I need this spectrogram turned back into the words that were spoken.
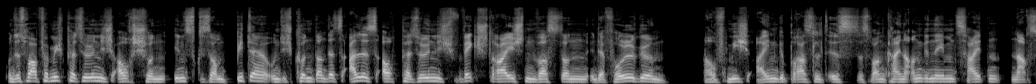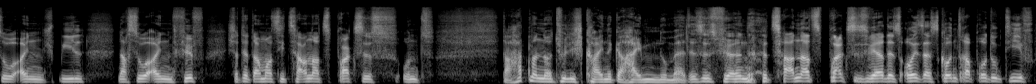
Und das war für mich persönlich auch schon insgesamt bitter und ich konnte dann das alles auch persönlich wegstreichen, was dann in der Folge auf mich eingeprasselt ist. Das waren keine angenehmen Zeiten nach so einem Spiel, nach so einem Pfiff. Ich hatte damals die Zahnarztpraxis und da hat man natürlich keine Geheimnummer. Das ist für eine Zahnarztpraxis wäre das äußerst kontraproduktiv.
